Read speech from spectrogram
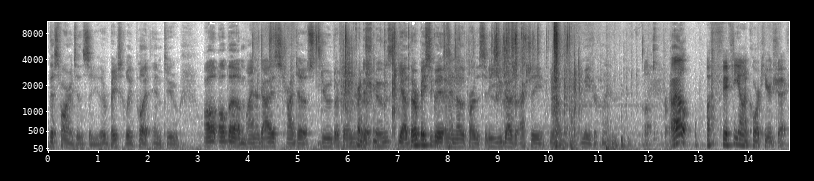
this far into the city. They're basically put into all, all the minor guys trying to do their thing. trying to schmooze? Yeah, they're basically in another part of the city. You guys are actually you know major clan. Well, A 50 on a courtier check.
